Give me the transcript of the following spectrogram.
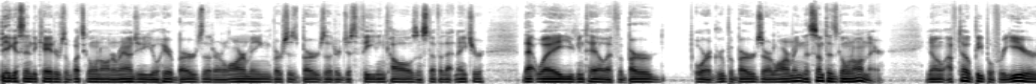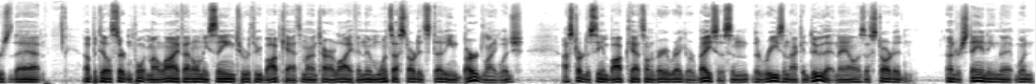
biggest indicators of what's going on around you. You'll hear birds that are alarming versus birds that are just feeding calls and stuff of that nature. That way, you can tell if a bird or a group of birds are alarming, then something's going on there. You know, I've told people for years that up until a certain point in my life, I'd only seen two or three bobcats my entire life. And then once I started studying bird language, I started seeing bobcats on a very regular basis. And the reason I can do that now is I started understanding that when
